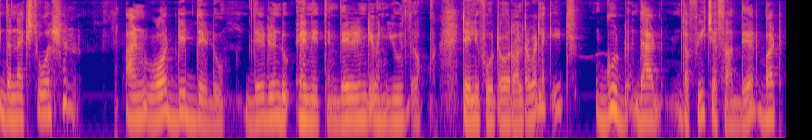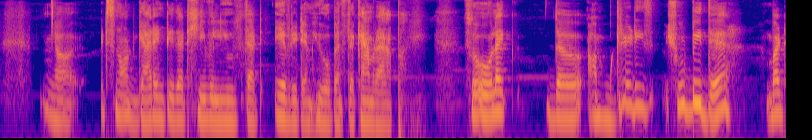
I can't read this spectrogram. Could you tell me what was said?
the next version. And what did they do? They didn't do anything. They didn't even use the telephoto or ultra wide. Like it's good that the features are there but uh, it's not guarantee that he will use that every time he opens the camera app. So like the upgrade is should be there but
